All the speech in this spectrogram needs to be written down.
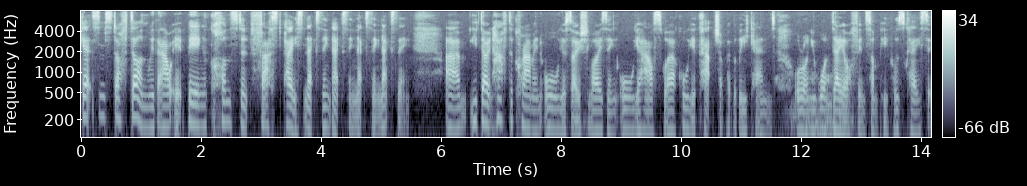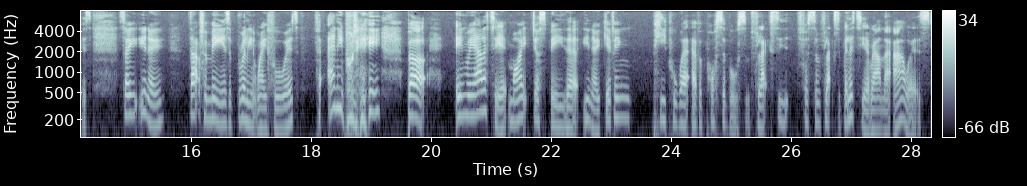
get some stuff done without it being a constant fast pace, next thing, next thing, next thing, next thing. Um, you don't have to cram in all your socialising, all your housework, all your catch up at the weekend or on your one day off in some people's cases. So, you know, that for me is a brilliant way forward for anybody. but in reality, it might just be that, you know, giving people wherever possible some flexi for some flexibility around their hours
